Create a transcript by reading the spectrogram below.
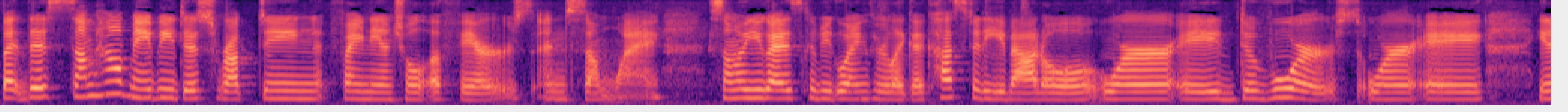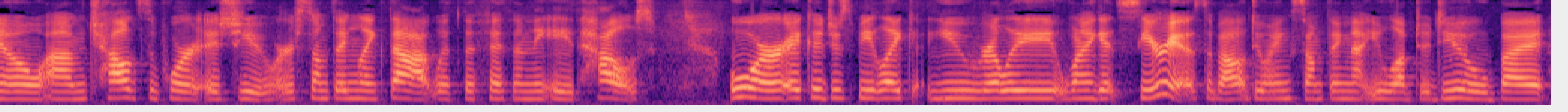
But this somehow may be disrupting financial affairs in some way. Some of you guys could be going through like a custody battle or a divorce or a, you know, um, child support issue or something like that with the fifth and the eighth house. Or it could just be like you really want to get serious about doing something that you love to do, but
